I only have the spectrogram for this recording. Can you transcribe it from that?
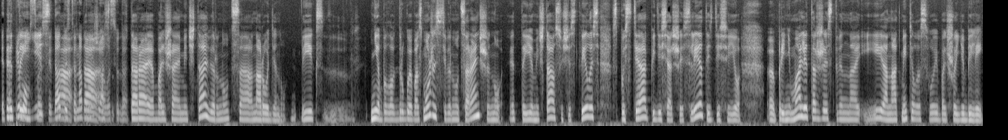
Это, Это в прямом есть, смысле, да? да? То есть она да, приезжала сюда. Вторая большая мечта вернуться на родину. И не было другой возможности вернуться раньше, но эта ее мечта осуществилась спустя 56 лет, и здесь ее э, принимали торжественно, и она отметила свой большой юбилей.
